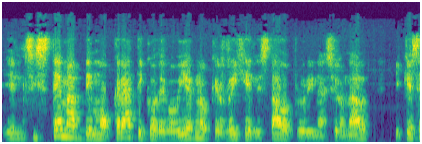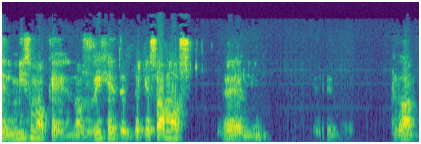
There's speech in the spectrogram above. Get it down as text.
el sistema democrático de gobierno que rige el Estado plurinacional y que es el mismo que nos rige desde que somos, em, perdón,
